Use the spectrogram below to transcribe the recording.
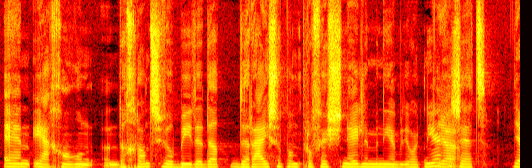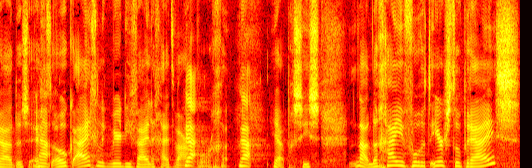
En ja, gewoon de garantie wil bieden dat de reis op een professionele manier wordt neergezet. Ja, dus echt Ja. ook eigenlijk weer die veiligheid waarborgen. Ja. Ja, precies. Nou, dan ga je voor het eerst op reis.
